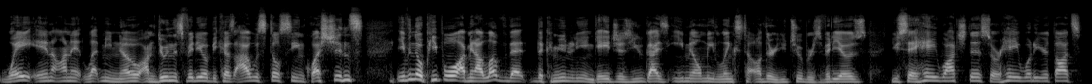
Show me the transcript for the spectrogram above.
weigh in on it. Let me know. I'm doing this video because I was still seeing questions. Even though people, I mean, I love that the community engages. You guys email me links to other YouTubers' videos. You say, hey, watch this, or hey, what are your thoughts?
